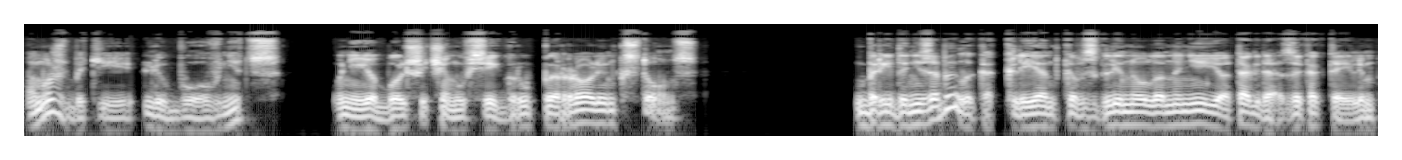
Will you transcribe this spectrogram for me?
а может быть и любовниц, у нее больше, чем у всей группы Роллинг Стоунс. Брида не забыла, как клиентка взглянула на нее тогда за коктейлем.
